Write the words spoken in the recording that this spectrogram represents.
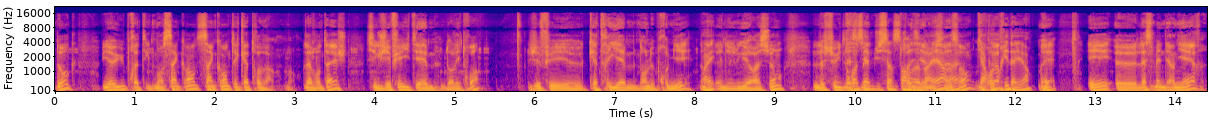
Donc, il y a eu pratiquement 50, 50 et 80. Bon, l'avantage, c'est que j'ai fait ITM dans les trois. J'ai fait euh, quatrième dans le premier, Oui. l'inauguration. Le celui de la Troisième semaine- du 500 troisième du barrière, ouais, 500, qui a repris d'ailleurs. Et euh, la semaine dernière,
